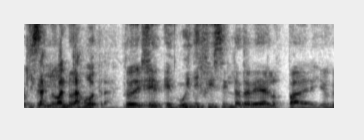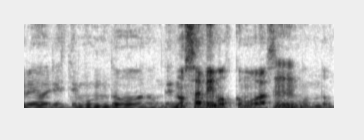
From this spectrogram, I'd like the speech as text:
Quizás no- cuántas no- otras. Entonces, es, es muy difícil la tarea de los padres, yo creo, en este mundo donde no sabemos cómo va a ser el Mm. mundo.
